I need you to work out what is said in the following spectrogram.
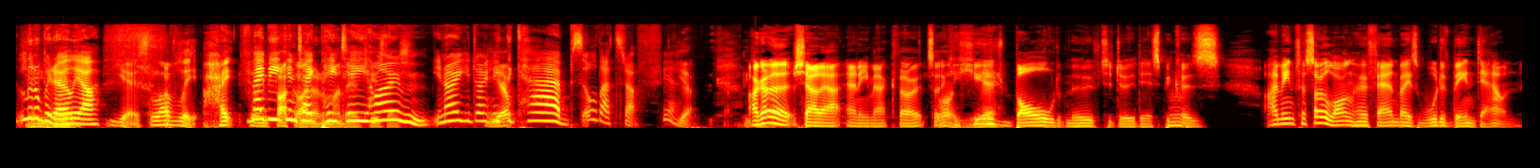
a little in bit bed. earlier. yeah, it's lovely. I hate feeling Maybe you can take on a Monday PT home. You know, you don't need Yep. the cabs, all that stuff. Yeah. Yeah, I gotta shout out Annie Mac though. It's like Oh, a yeah. huge, bold move to do this hmm. because, I mean, for so long her fan base would have been down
